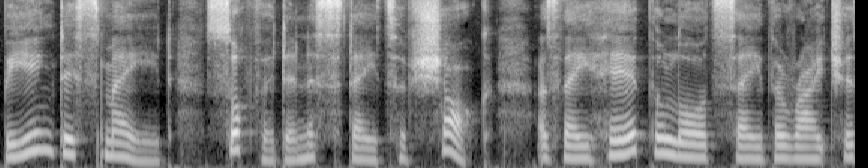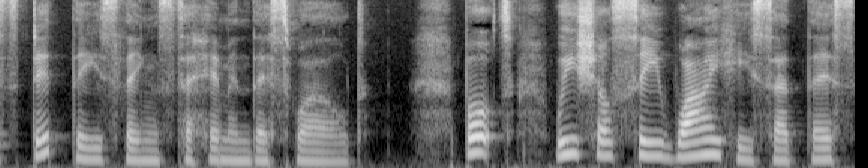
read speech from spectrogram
being dismayed, suffered in a state of shock as they heard the Lord say the righteous did these things to him in this world. But we shall see why he said this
